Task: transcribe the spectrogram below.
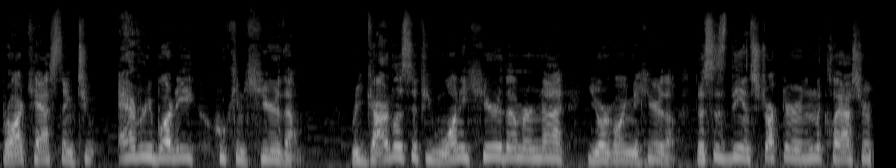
broadcasting to everybody who can hear them regardless if you want to hear them or not, you're going to hear them. This is the instructor in the classroom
